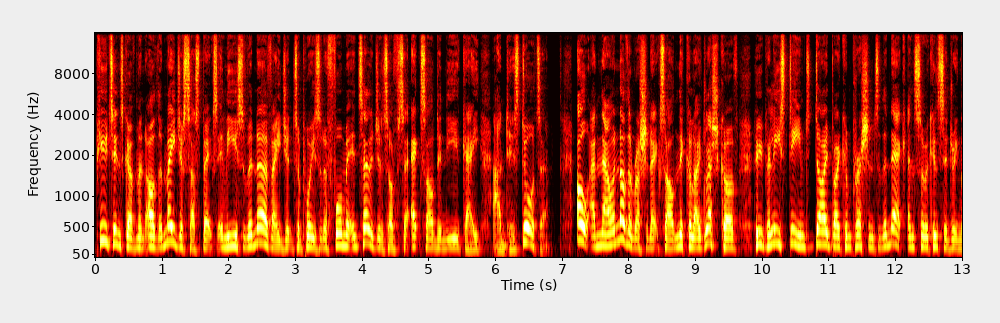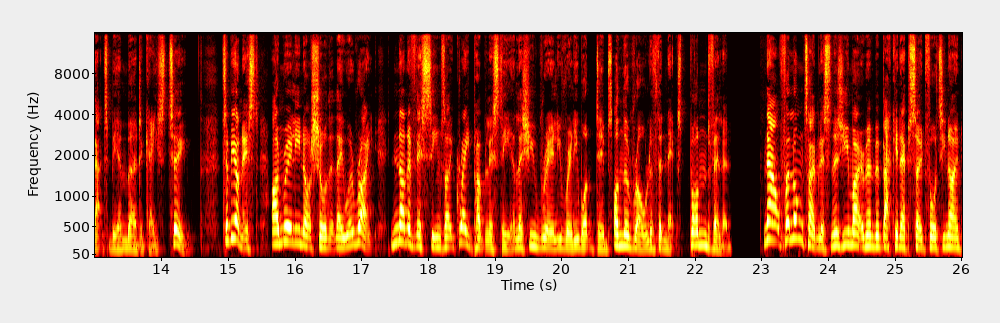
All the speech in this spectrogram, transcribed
Putin's government are the major suspects in the use of a nerve agent to poison a former intelligence officer exiled in the UK and his daughter. Oh, and now another Russian exile, Nikolai Glushkov, who police deemed died by compression to the neck, and so are considering that to be a murder case too. To be honest, I'm really not sure that they were right. None of this seems like great publicity unless you really, really want dibs on the role of the next Bond villain. Now, for long-time listeners, you might remember back in episode 49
